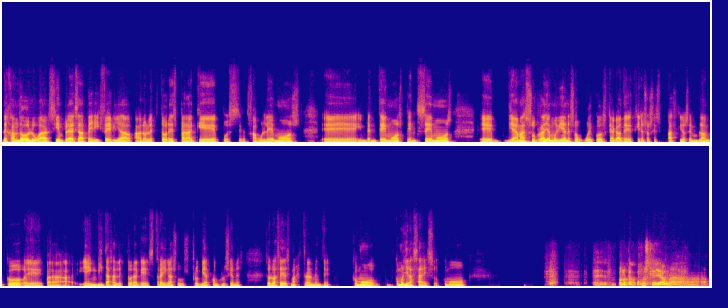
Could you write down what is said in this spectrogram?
dejando lugar siempre a esa periferia a los lectores para que pues eh, fabulemos, eh, inventemos, pensemos. Eh, y además subraya muy bien esos huecos que acabas de decir, esos espacios en blanco para, e invitas al lector a que extraiga sus propias conclusiones. Eso lo haces magistralmente. ¿Cómo, cómo llegas a eso? ¿Cómo... bueno, tampoco es que haya una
